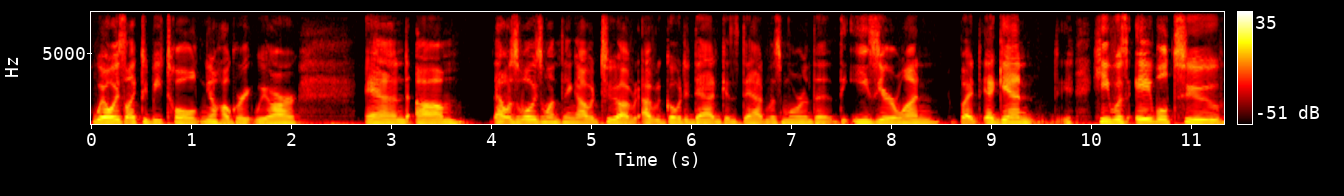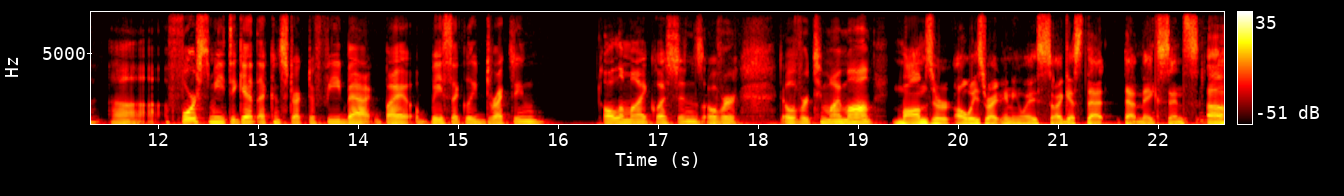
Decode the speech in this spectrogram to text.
We always like to be told, you know, how great we are. And um, that was always one thing I would too. I would, I would go to dad because dad was more the the easier one but again, he was able to uh, force me to get that constructive feedback by basically directing all of my questions over over to my mom. Moms are always right, anyways, so I guess that that makes sense. Uh,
